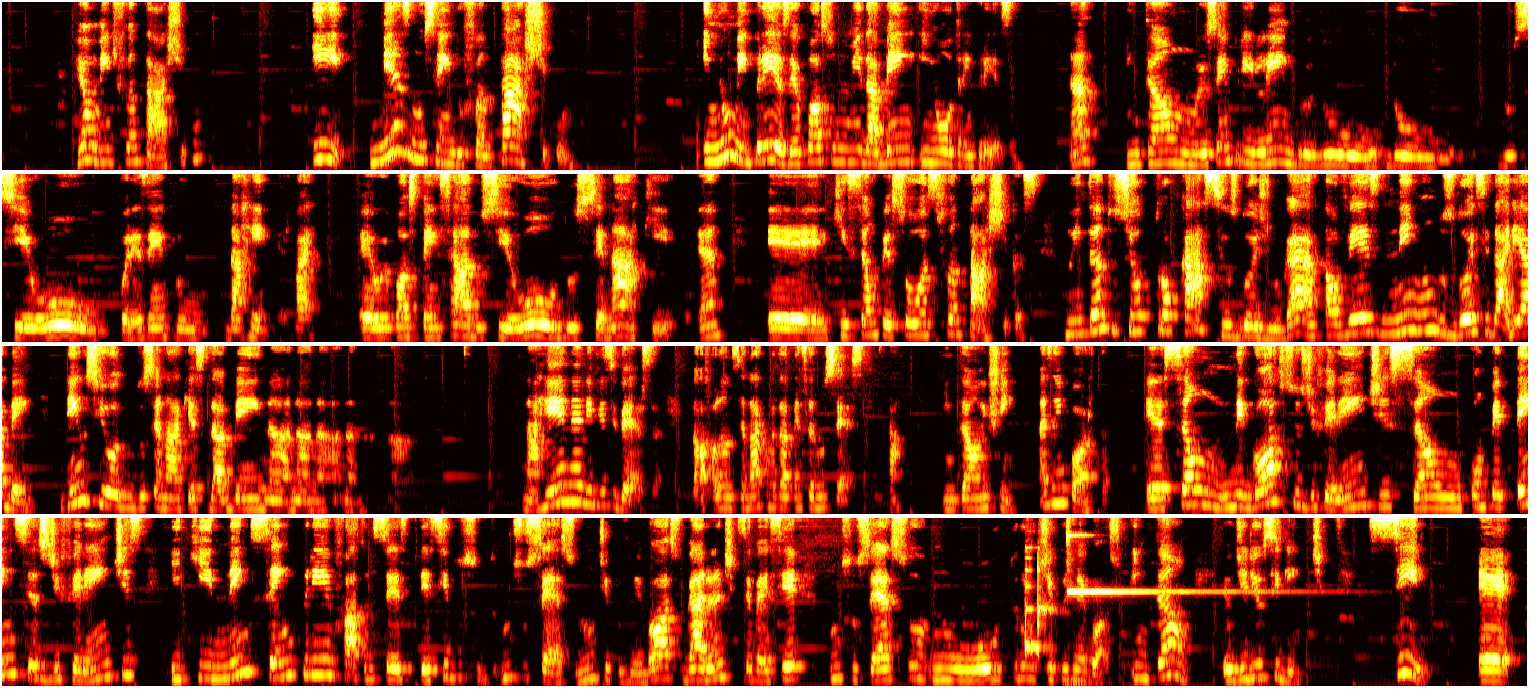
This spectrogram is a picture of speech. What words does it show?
realmente fantástico, e mesmo sendo fantástico, em uma empresa eu posso não me dar bem em outra empresa, né? Então, eu sempre lembro do, do, do CEO, por exemplo, da Renner eu posso pensar do CEO, do Senac, né? É, que são pessoas fantásticas. No entanto, se eu trocasse os dois de lugar, talvez nenhum dos dois se daria bem. Nem o CEO do Senac ia se dar bem na, na, na, na, na, na Renner e vice-versa. Estava falando do Senac, mas estava pensando no Sesc, tá? Então, enfim, mas não importa. É, são negócios diferentes, são competências diferentes e que nem sempre o fato de ser, ter sido um sucesso num tipo de negócio garante que você vai ser um sucesso no outro tipo de negócio. Então, eu diria o seguinte: se é,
